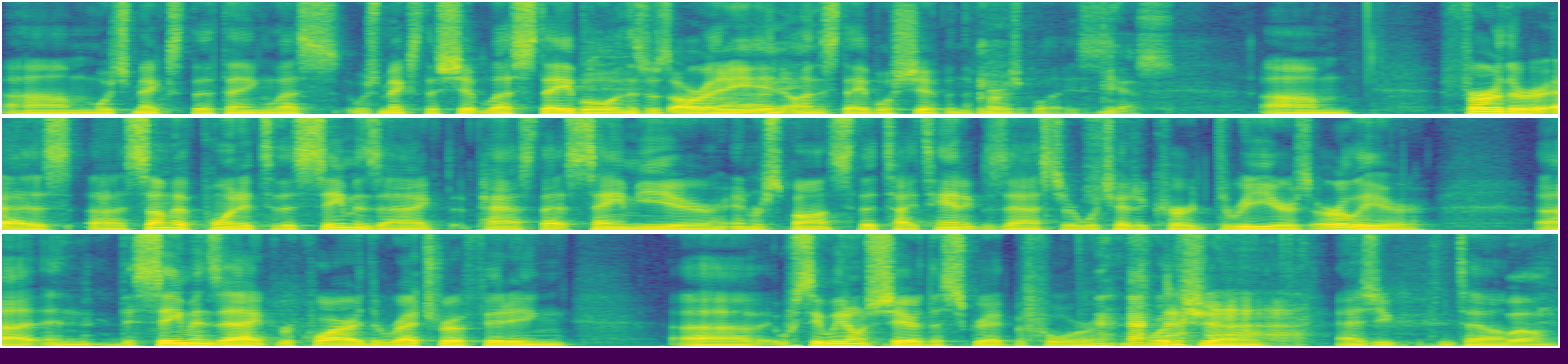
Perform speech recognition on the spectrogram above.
um, which makes the thing less, which makes the ship less stable. And this was already an unstable ship in the first place. Yes. Um, further, as uh, some have pointed to the Seamen's Act passed that same year in response to the Titanic disaster, which had occurred three years earlier. Uh, and the Seamen's Act required the retrofitting. Uh, see, we don't share the script before before the show, as you can tell. Well,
